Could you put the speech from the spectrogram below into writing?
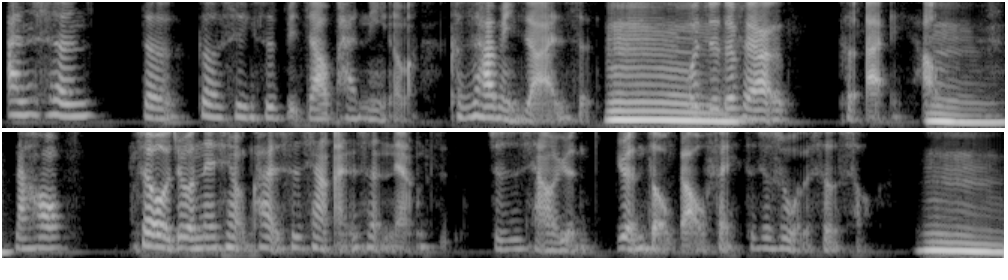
安生的个性是比较叛逆的嘛，可是他名字叫安生，嗯，我觉得非常可爱。好，嗯、然后。所以我觉得我内心有块是像安生那样子，就是想要远远走高飞，这就是我的射手。嗯，对，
